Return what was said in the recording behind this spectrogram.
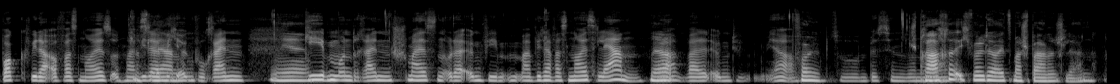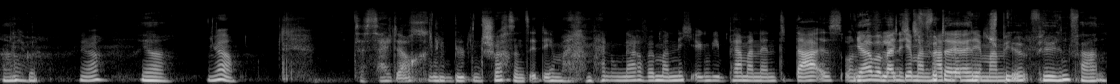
Bock wieder auf was Neues und mal Was wieder lernen. mich irgendwo reingeben und reinschmeißen oder irgendwie mal wieder was Neues lernen. Ja. weil irgendwie, ja, Voll. so ein bisschen so Sprache, ich will da jetzt mal Spanisch lernen. Eine, ja, Ja. ja. Das ist halt auch eine blöde Schwachsinnsidee, meiner Meinung nach, wenn man nicht irgendwie permanent da ist und Ja, aber vielleicht ich, jemanden hat, ja mit dem man. Spiel, viel hinfahren.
